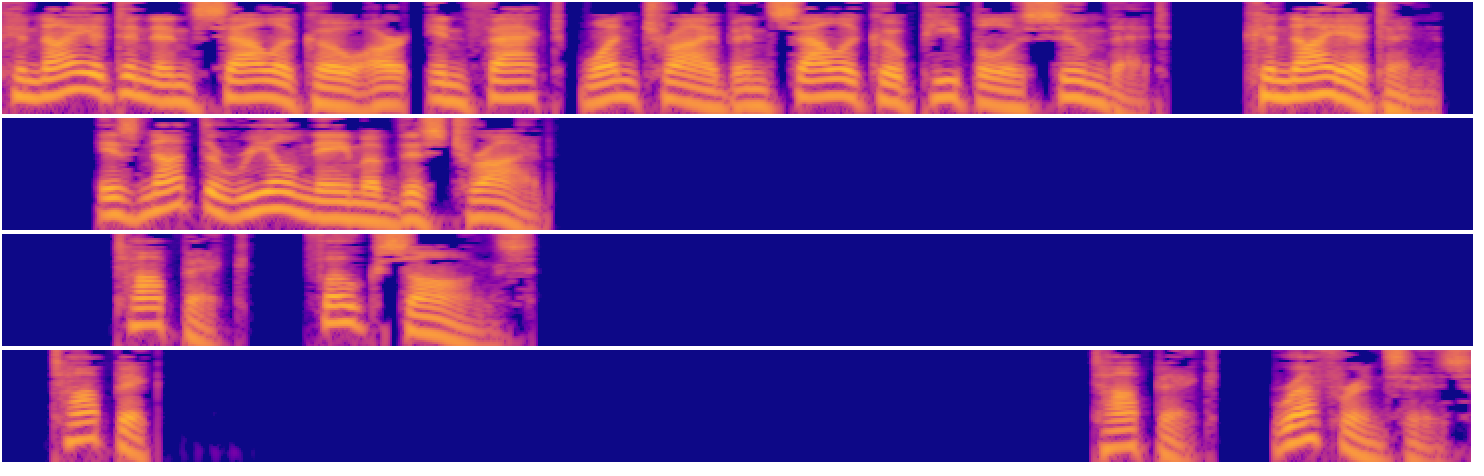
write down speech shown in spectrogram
Kenyatan and Salako are, in fact, one tribe and Salako people assume that Kenyatan is not the real name of this tribe. Topic: Folk songs. Topic. Topic: References.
